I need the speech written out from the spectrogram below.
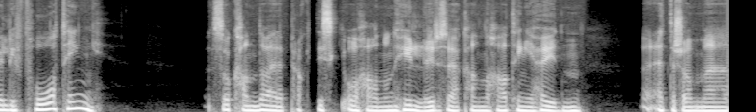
veldig få ting, så kan det være praktisk å ha noen hyller, så jeg kan ha ting i høyden, ettersom eh,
